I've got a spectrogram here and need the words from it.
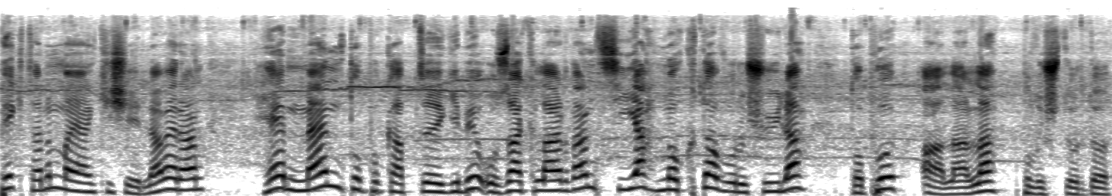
pek tanınmayan kişi Laveran hemen topu kaptığı gibi uzaklardan siyah nokta vuruşuyla topu ağlarla buluşturdu.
